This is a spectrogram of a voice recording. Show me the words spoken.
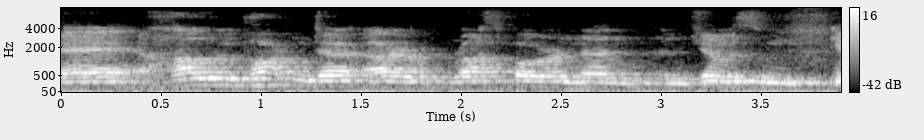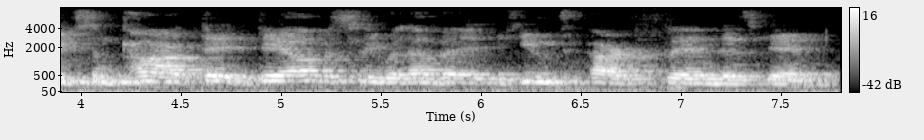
Uh, how important are, are Ross Byrne and, and Jamison Gibson Park? They, they obviously will have a, a huge part to play in this game.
